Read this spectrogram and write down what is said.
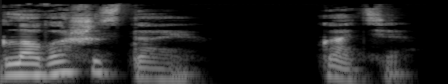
Глава шестая. Катя.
